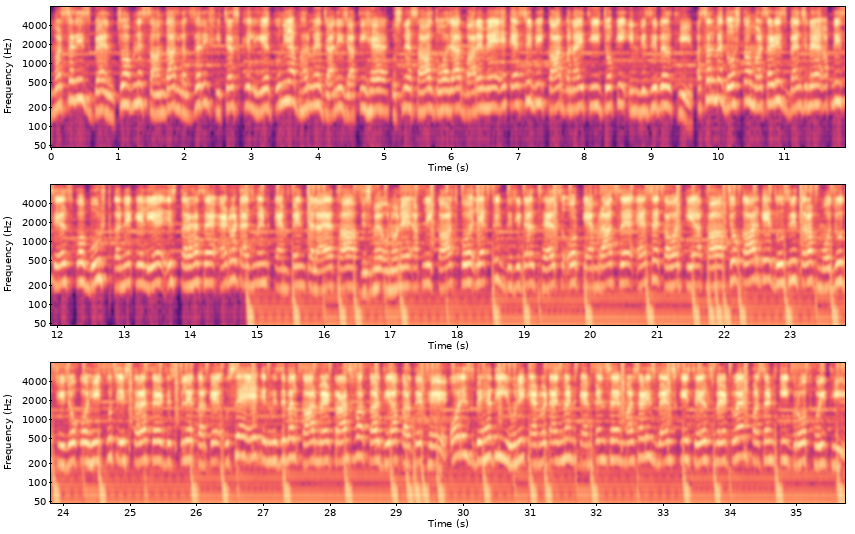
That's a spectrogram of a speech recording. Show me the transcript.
Mercedes Benz जो अपने शानदार लग्जरी फीचर्स के लिए दुनिया भर में जानी जाती है, उसने साल 2012 में एक ऐसी भी कार बनाई थी जो कि इनविजिबल थी। असल में दोस्तों, मर्सिडीज बेंज ने अपनी सेल्स को बूस्ट करने के लिए इस तरह से एडवर्टाइजमेंट कैंपेन चलाया था, जिसमें उन्होंने अपनी कार्स को इलेक्ट्रिक डिजिटल सेल्स और कैमरा से ऐसे कवर किया था, जो कार के दूसरी तरफ़ मौजूद चीज़ों को ही कुछ इस तरह से डिस्प्ले करके उसे एक इनविजिबल कार में ट्रांसफ़र कर दिया करते थे। और इस बेहद ही यूनिक एडवर्टाइजमेंट कैंपेन से मर्सिडीज बेंच की सेल्स में 12 परसेंट की ग्रोथ हुई थी।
